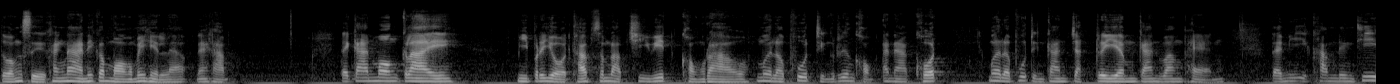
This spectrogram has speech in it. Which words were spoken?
ตัวหนังสือข้างหน้านี่ก็มองไม่เห็นแล้วนะครับ แต่การมองไกลมีประโยชน์ครับสำหรับชีวิตของเราเมื่อเราพูดถึงเรื่องของอนาคต เมื่อเราพูดถึงการจัดเตรียมการวางแผน แต่มีอีกคำหนึ่งที่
